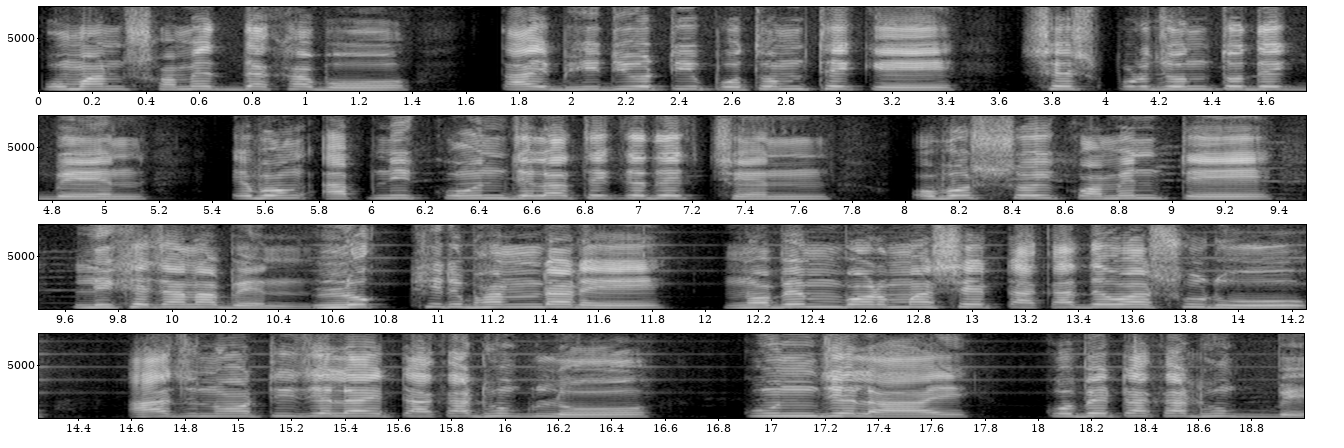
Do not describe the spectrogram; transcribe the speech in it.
প্রমাণ সমেত দেখাবো। তাই ভিডিওটি প্রথম থেকে শেষ পর্যন্ত দেখবেন এবং আপনি কোন জেলা থেকে দেখছেন, অবশ্যই কমেন্টে লিখে জানাবেন। লক্ষ্মীর ভাণ্ডারে নভেম্বর মাসে টাকা দেওয়া শুরু, আজ নটি জেলায় টাকা ঢুকলো, কোন জেলায়, কবে টাকা ঢুকবে?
